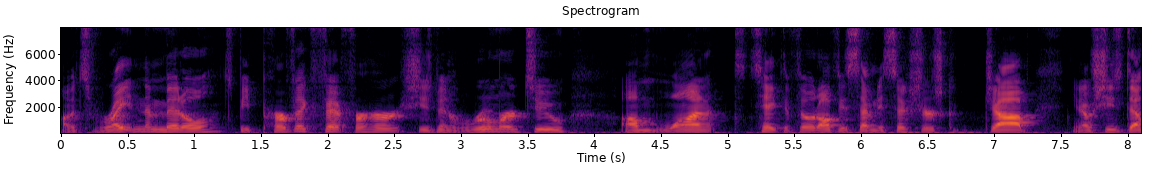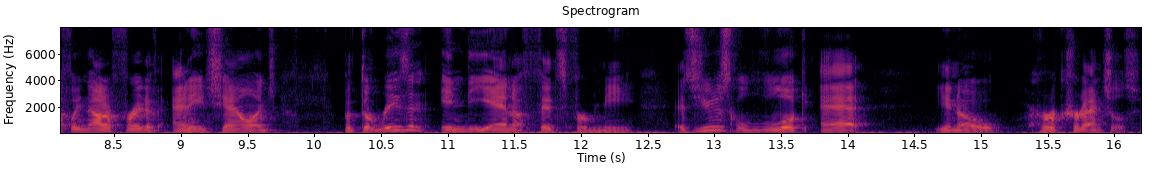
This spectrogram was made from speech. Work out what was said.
Um, it's right in the middle. It's be perfect fit for her. She's been rumored to um, want to take the Philadelphia 76ers job. You know, she's definitely not afraid of any challenge. But the reason Indiana fits for me is you just look at, you know, her credentials.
